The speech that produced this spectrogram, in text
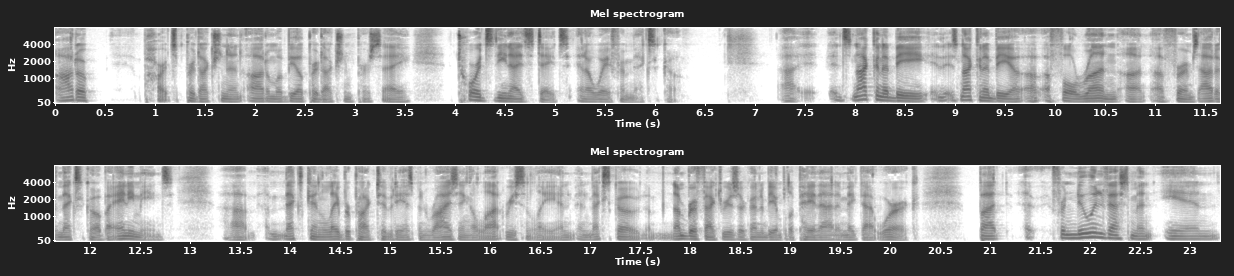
auto parts production and automobile production per se towards the United States and away from Mexico. Uh, it's not going to be it's not going to be a, a, full run on, of firms out of Mexico by any means. Uh, Mexican labor productivity has been rising a lot recently, and, and Mexico, a number of factories are going to be able to pay that and make that work. But uh, for new investment in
